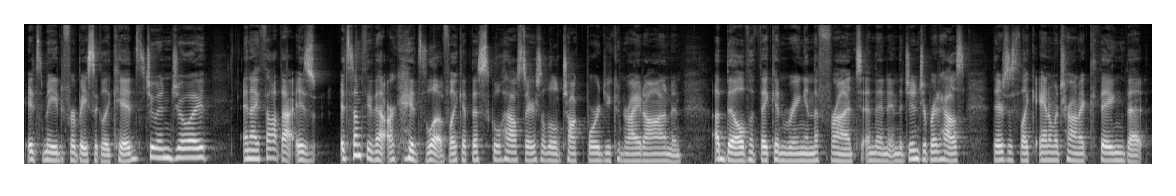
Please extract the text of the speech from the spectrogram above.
it's made for basically kids to enjoy. And I thought that is it's something that our kids love. Like at this schoolhouse, there's a little chalkboard you can write on and a bell that they can ring in the front. And then in the gingerbread house, there's this like animatronic thing that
